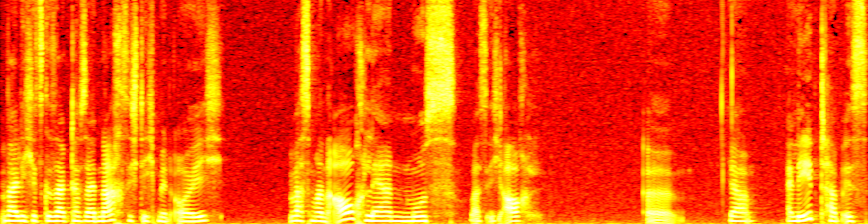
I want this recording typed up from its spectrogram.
weil ich jetzt gesagt habe, seid nachsichtig mit euch, was man auch lernen muss, was ich auch äh, ja, erlebt habe, ist,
